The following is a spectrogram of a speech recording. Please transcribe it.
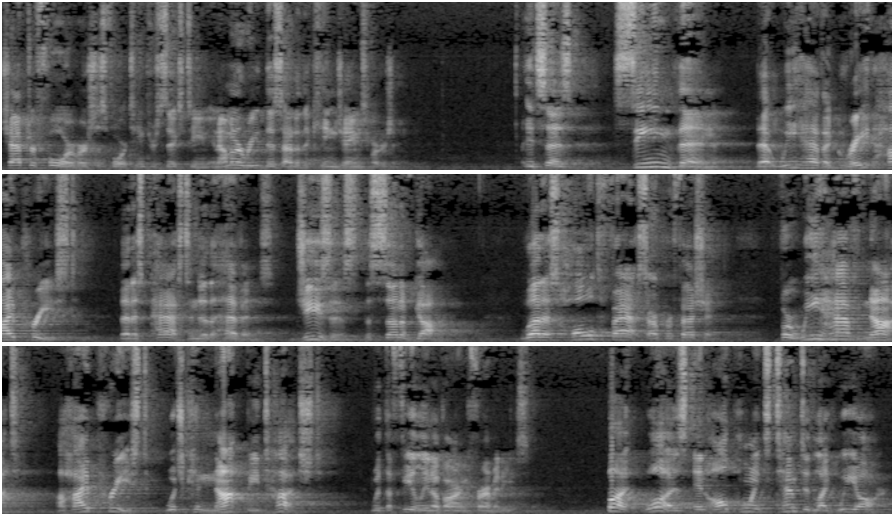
chapter 4, verses 14 through 16, and I'm going to read this out of the King James Version. It says, Seeing then that we have a great high priest that has passed into the heavens, Jesus, the Son of God. Let us hold fast our profession, for we have not a high priest which cannot be touched with the feeling of our infirmities, but was in all points tempted like we are,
